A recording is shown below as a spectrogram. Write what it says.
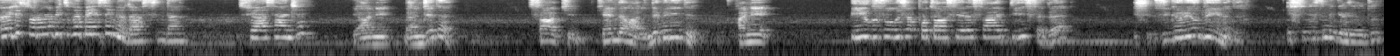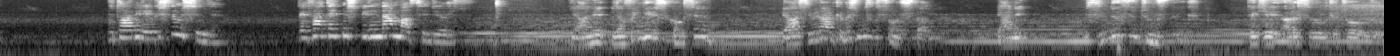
Öyle sorunlu bir tipe benzemiyordu aslında. Süha sence? Yani bence de. Sakin, kendi halinde biriydi. Hani bir yıldız olacak potansiyele sahip değilse de işimizi görüyordu yine de. İşinizi mi görüyordu? Bu tabir yakıştı mı şimdi? Vefat etmiş birinden bahsediyoruz. Yani lafın gelişi komiserim. Yasemin arkadaşımızdı sonuçta. Yani bizim de üzüntümüz büyük. Peki arasının kötü olduğu,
